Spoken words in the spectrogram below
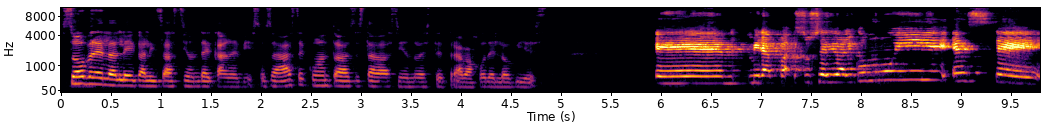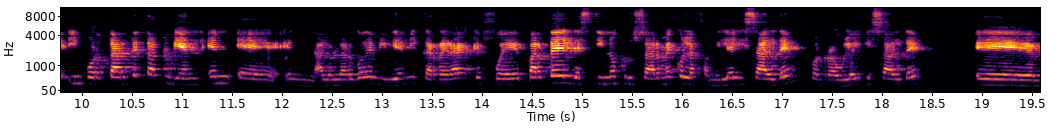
sobre la legalización de cannabis? O sea, ¿hace cuánto has estado haciendo este trabajo de lobbyist? Eh, mira, sucedió algo muy este, importante también eh, en, a lo largo de mi vida y mi carrera, que fue parte del destino cruzarme con la familia Elizalde, con Raúl Elizalde, eh,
